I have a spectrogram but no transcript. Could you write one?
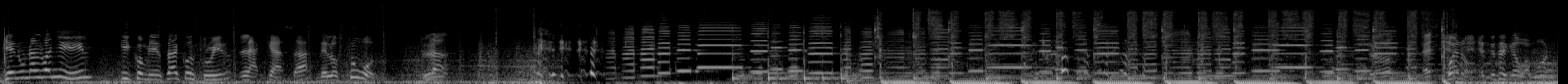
Viene un albañil y comienza a construir la casa de los tubos. La- Es el caguamón.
